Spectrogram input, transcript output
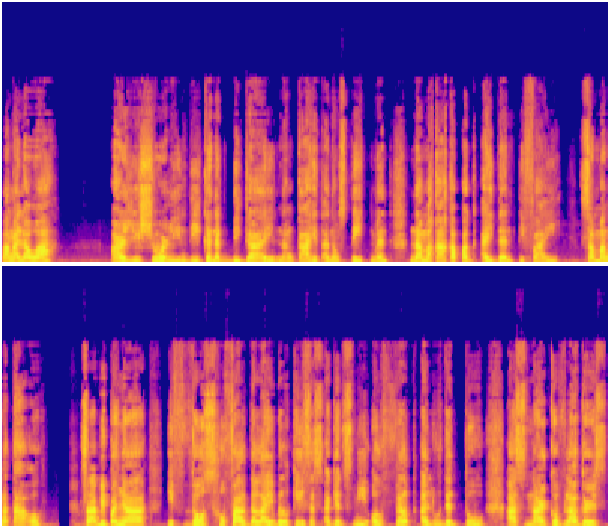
Pangalawa, are you sure hindi ka nagbigay ng kahit anong statement na makakapag-identify sa mga tao? Sabi pa niya, if those who filed the libel cases against me all felt alluded to as narco-vloggers,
